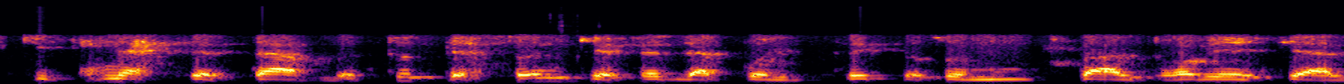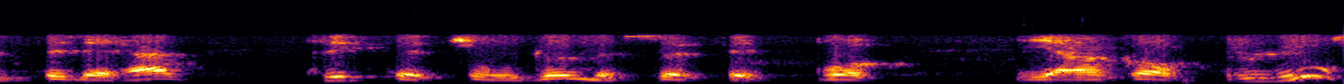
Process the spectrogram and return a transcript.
ce qui est inacceptable. Toute personne qui a fait de la politique, que ce soit municipale, provinciale, fédérale, que cette chose-là ne se fait pas. Et encore plus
